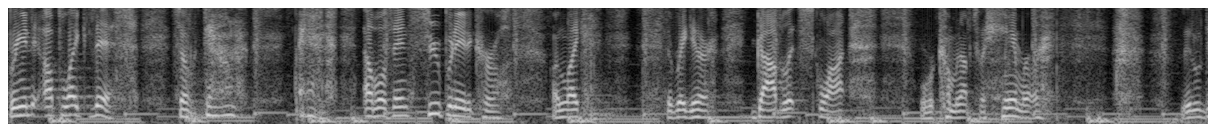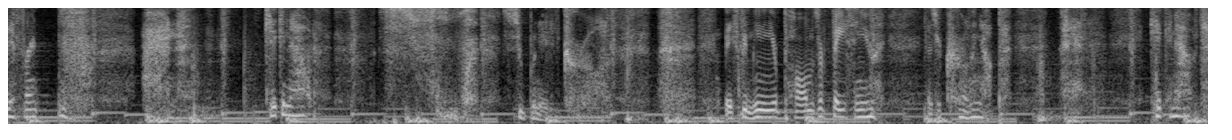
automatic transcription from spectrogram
bringing it up like this. So down and elbows in, supinated curl. Unlike the regular goblet squat, where we're coming up to a hammer. Little different. And kicking out. Supinated curl. Basically meaning your palms are facing you as you're curling up. And kicking out.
